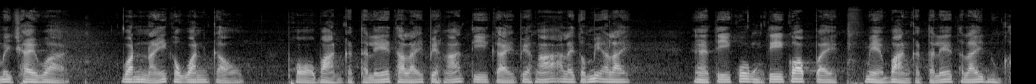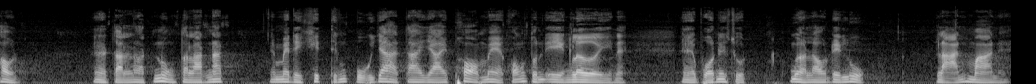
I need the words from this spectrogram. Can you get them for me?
ไม่ใช่ว่าวันไหนกับวันเก่า พ่อบ้านกับทะเลทลายไปหาตีไก่ไปหาอะไรตัวมีอะไรตีโก้งตีกอบไปแม่บ้านกับทะเลทลายนุ่งเข้าตลาดนุ่งตลาดนัดไม่ได้คิดถึงปู่ย่าตายายพ่อแม่ของตนเองเลยนะผลในสุดเมื่อเราได้ลูกหลานมาเนี่ย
